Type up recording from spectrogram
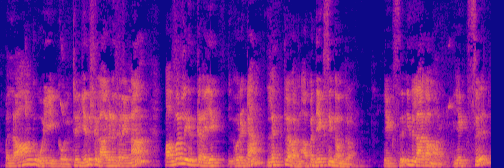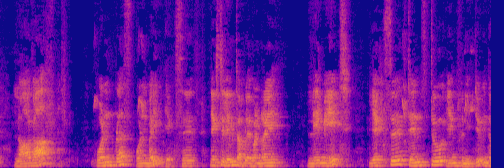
அப்ப லாக் ஒய் ஈக்குவல் டு எதுக்கு லாக் எடுக்கிறேன்னா பவர்ல இருக்கிற எக் ஒரு டேம் லெஃப்ட்ல வரணும். அப்போ இந்த எக்ஸ் இங்க வந்துடும் எக்ஸ் இது லாகா மாறும். X log of one plus one by x next limit apply பண்ணுறேன் limit x tends to infinity இந்த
